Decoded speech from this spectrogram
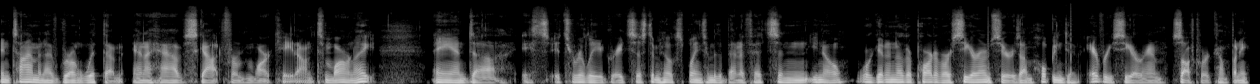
in time, and I've grown with them. And I have Scott from Markate on tomorrow night and uh, it's it's really a great system. He'll explain some of the benefits, and you know we'll get another part of our CRM series. I'm hoping to have every CRM software company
